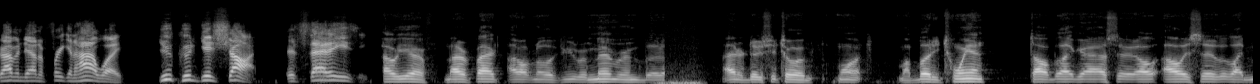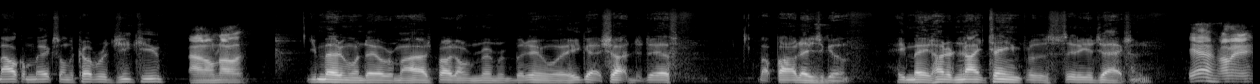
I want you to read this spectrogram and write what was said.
driving down a freaking highway, you could get shot. It's that easy. Oh yeah. Matter of fact, I don't know if you remember him, but uh, I introduced you to him once. My buddy Twin, tall black guy. I said I always said it looked like Malcolm X on the cover of GQ. I don't know. You met him one day over my house. Probably don't remember him, but anyway, he got shot to death about five days ago. He made 119 for the city of Jackson. Yeah, I mean,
